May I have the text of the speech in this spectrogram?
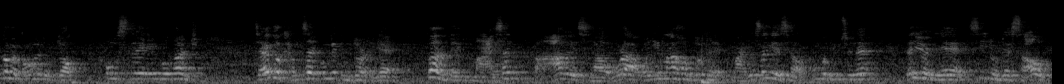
今日講嘅動作，posterior e l b punch 就係一個近身攻擊動作嚟嘅。當人哋埋身打嘅時候，好啦，我已經拉開唔到佢埋到身嘅時候，咁我點算咧？第一樣嘢，先用隻手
